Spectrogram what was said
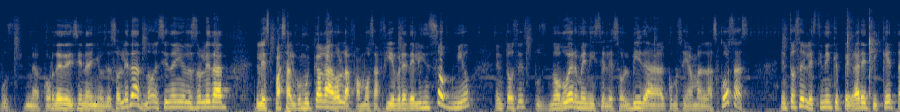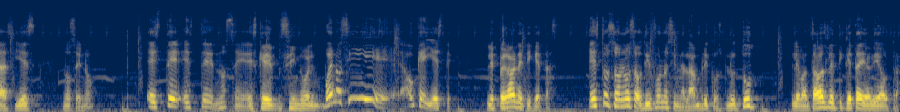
pues, me acordé de 100 años de soledad, ¿no? En 100 años de soledad les pasa algo muy cagado, la famosa fiebre del insomnio. Entonces, pues, no duermen y se les olvida cómo se llaman las cosas. Entonces les tienen que pegar etiquetas y es, no sé, ¿no? Este, este, no sé, es que si no el... Bueno, sí, ok, este. Le pegaban etiquetas. Estos son los audífonos inalámbricos Bluetooth. Levantabas la etiqueta y había otra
